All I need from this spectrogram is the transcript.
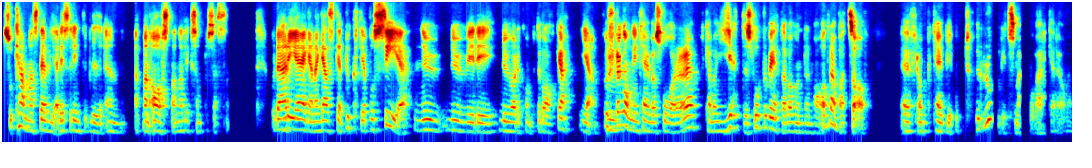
Så kan man stävja det så det inte blir en, att man avstannar liksom processen. Och där är ägarna ganska duktiga på att se, nu, nu, är det, nu har det kommit tillbaka igen. Första mm. gången kan ju vara svårare, det kan vara jättesvårt att veta vad hunden har drabbats av. Eh, för de kan ju bli otroligt smärtpåverkade av en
